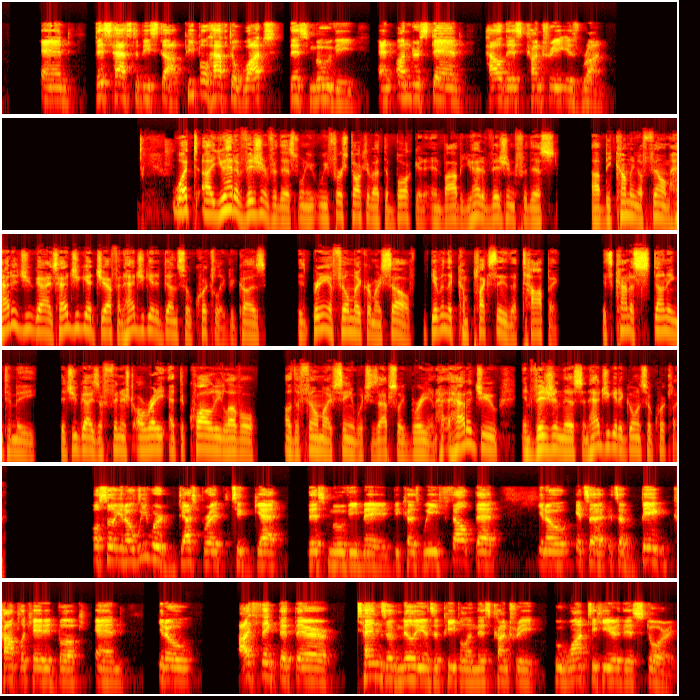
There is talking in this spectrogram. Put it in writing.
And this has to be stopped. People have to watch this movie and understand how this country is run. What uh, you had a vision for this when we first talked about the book, and, and Bobby, you had a vision for this uh, becoming a film. How did you guys? How did you get Jeff, and how did you get it done so quickly? Because is bringing a filmmaker myself, given the complexity of the topic, it's kind of stunning to me that you guys are finished already at the quality level of the film I've seen, which is absolutely brilliant. How did you envision this and how did you get it going so quickly? Well, so, you know, we were desperate to get this movie made because we felt that, you know, it's a it's a big, complicated book. And, you know, I think that there are tens of millions of people in this country who want to hear this story.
